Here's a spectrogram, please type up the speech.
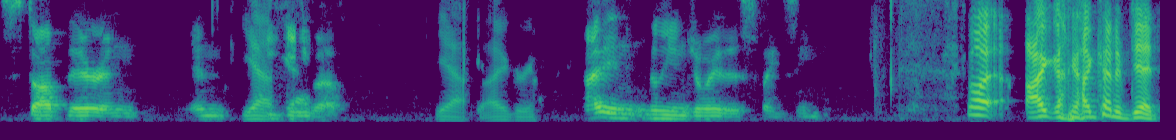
stopped there and and yes. he gave up. Yeah, I agree. I didn't really enjoy this fight scene. Well, I I kind of did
